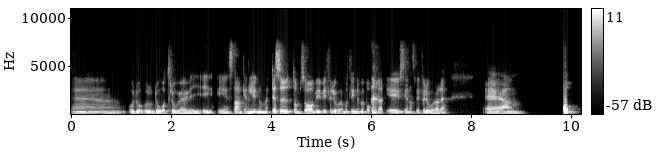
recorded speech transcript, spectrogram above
Eh, och, då, och, då, tror jag vi är, starkare än Lindome. Dessutom så har vi, vi förlorat mot Lindome borta. Det är ju senast vi förlorade. Eh, och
